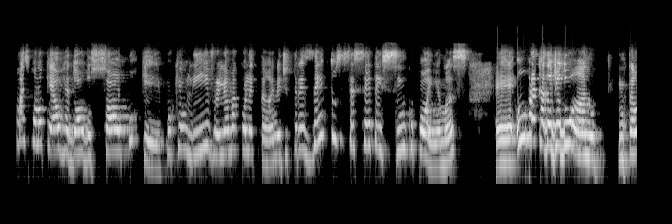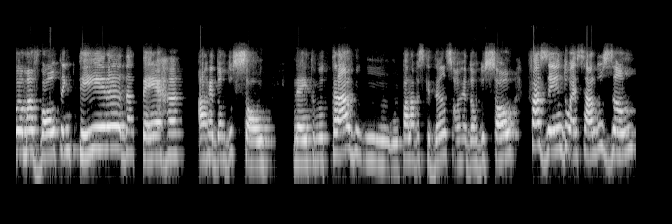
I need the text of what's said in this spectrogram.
mas coloquei ao redor do sol, por quê? Porque o livro ele é uma coletânea de 365 poemas, é, um para cada dia do ano. Então, é uma volta inteira da Terra ao redor do sol. Né? Então, eu trago o, o Palavras que Dançam ao redor do sol, fazendo essa alusão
